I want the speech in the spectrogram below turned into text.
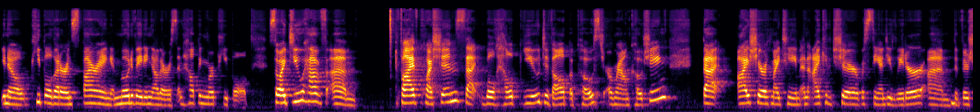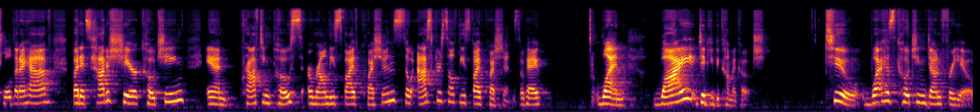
you know, people that are inspiring and motivating others and helping more people. So I do have um, five questions that will help you develop a post around coaching that I share with my team, and I can share with Sandy later um, the visual that I have. But it's how to share coaching and crafting posts around these five questions. So ask yourself these five questions, okay? One, why did you become a coach? Two, what has coaching done for you?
